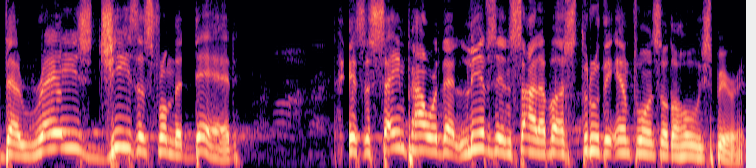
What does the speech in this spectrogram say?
that raised Jesus from the dead. It's the same power that lives inside of us through the influence of the Holy Spirit.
